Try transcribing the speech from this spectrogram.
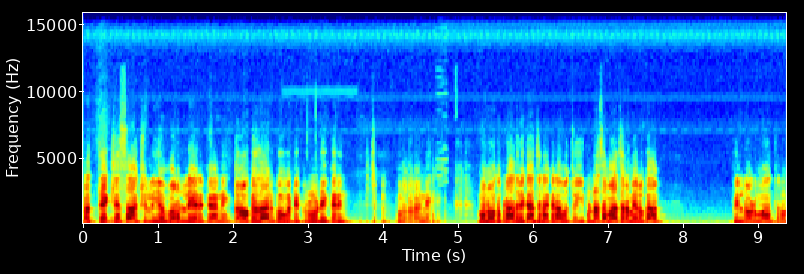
ప్రత్యక్ష సాక్షులు ఎవరు లేరు కానీ ఒకదానికొకటి క్రోడీకరించుకొని మనం ఒక ప్రాథమిక అంచనాకి రావచ్చు. ఇప్పుడున్న సమాచారం మేరకు ఆ పిల్లోడు మాత్రం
